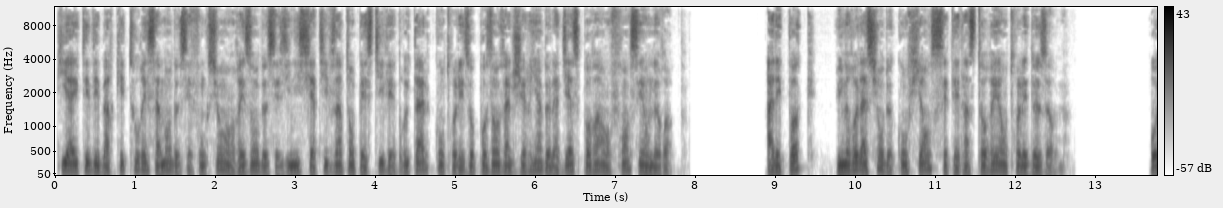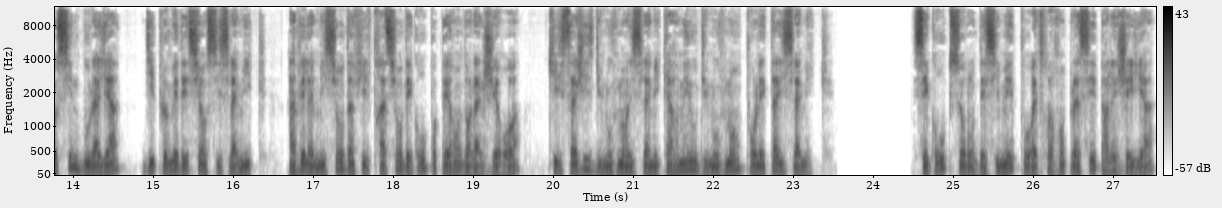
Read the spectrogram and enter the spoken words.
qui a été débarqué tout récemment de ses fonctions en raison de ses initiatives intempestives et brutales contre les opposants algériens de la diaspora en France et en Europe. À l'époque, une relation de confiance s'était instaurée entre les deux hommes. Ossine Boulaya, diplômé des sciences islamiques, avait la mission d'infiltration des groupes opérant dans l'Algérois, qu'il s'agisse du mouvement islamique armé ou du mouvement pour l'État islamique. Ces groupes seront décimés pour être remplacés par les GIA,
